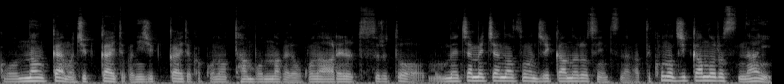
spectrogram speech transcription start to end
こう何回も10回とか20回とかこの田んぼの中で行われるとするとめちゃめちゃなその時間のロスにつながってこの時間のロス何っ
